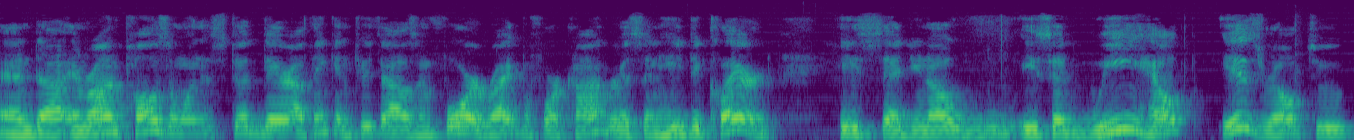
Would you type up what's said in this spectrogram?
And, uh, and Ron Paul's the one that stood there, I think, in 2004, right before Congress, and he declared, he said, you know, he said, we help Israel to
